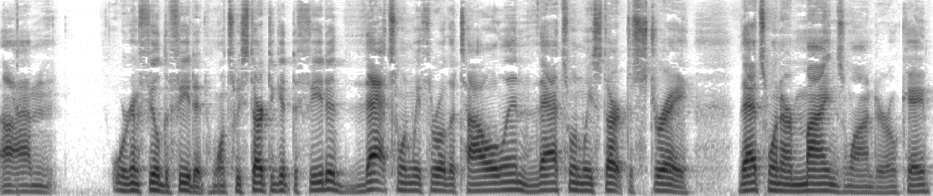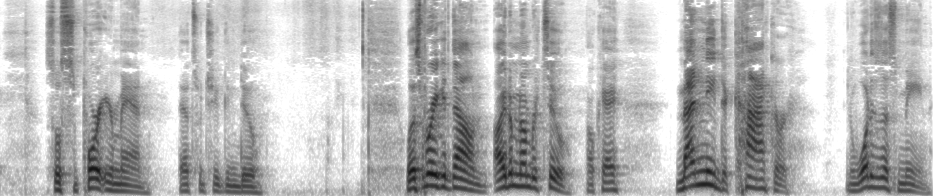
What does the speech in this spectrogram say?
um, we're going to feel defeated. Once we start to get defeated, that's when we throw the towel in. That's when we start to stray that's when our minds wander, okay? So support your man. That's what you can do. Let's break it down. Item number two, okay? Men need to conquer. And what does this mean?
